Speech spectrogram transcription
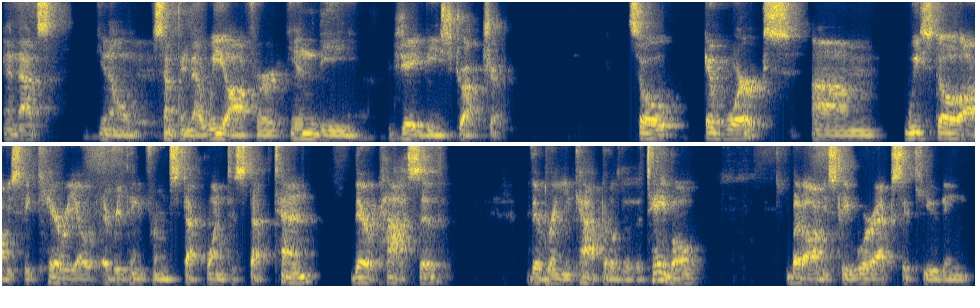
And that's you know something that we offer in the jv structure. So it works. Um, we still obviously carry out everything from step one to step 10 they're passive. They're bringing capital to the table. But obviously we're executing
